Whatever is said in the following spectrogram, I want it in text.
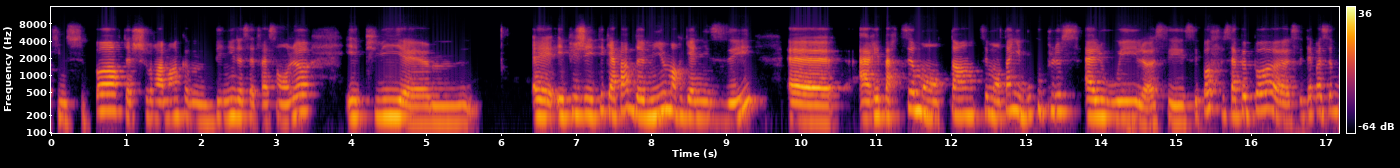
qui me supportent. Je suis vraiment comme bénie de cette façon-là. Et puis, euh, et, puis j'ai été capable de mieux m'organiser. Euh, à répartir mon temps. Tu mon temps il est beaucoup plus alloué. Là. C'est, pas, ça peut pas, euh, c'était possible,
